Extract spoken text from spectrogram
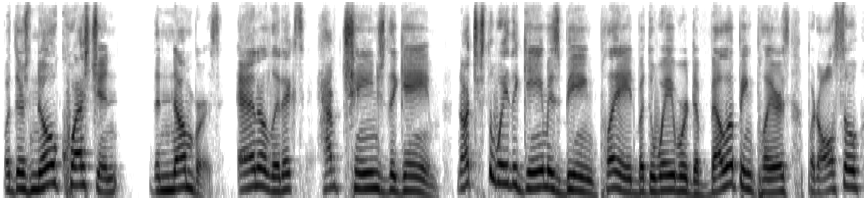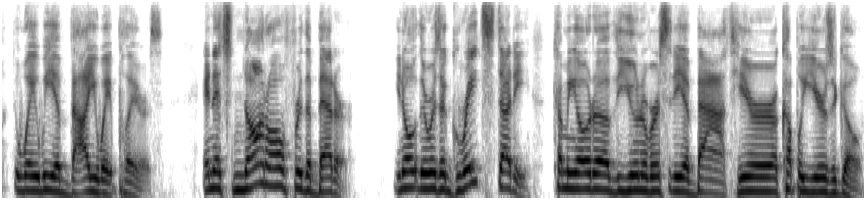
But there's no question the numbers, analytics have changed the game. Not just the way the game is being played, but the way we're developing players, but also the way we evaluate players. And it's not all for the better. You know, there was a great study coming out of the University of Bath here a couple years ago.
